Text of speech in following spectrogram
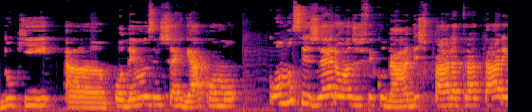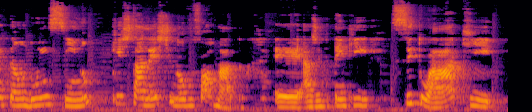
do que ah, podemos enxergar como como se geram as dificuldades para tratar então do ensino que está neste novo formato. É, a gente tem que situar que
